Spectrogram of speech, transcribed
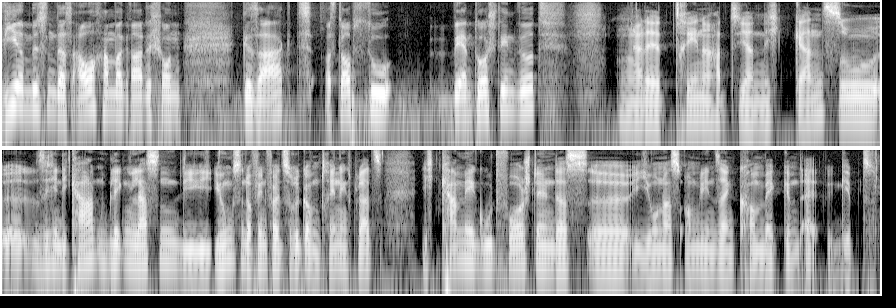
Wir müssen das auch, haben wir gerade schon gesagt. Was glaubst du, wer im Tor stehen wird? Ja, der Trainer hat ja nicht ganz so äh, sich in die Karten blicken lassen. Die Jungs sind auf jeden Fall zurück auf dem Trainingsplatz. Ich kann mir gut vorstellen, dass äh, Jonas Omlin sein Comeback gibt, äh, gibt.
